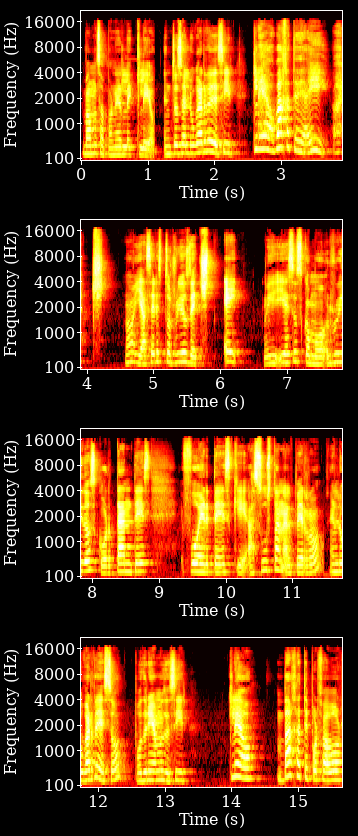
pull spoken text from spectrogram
vamos a ponerle Cleo. Entonces, en lugar de decir, Cleo, bájate de ahí, ¿no? y hacer estos ruidos de, hey, y esos como ruidos cortantes, fuertes, que asustan al perro. En lugar de eso, podríamos decir, Cleo, bájate por favor.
